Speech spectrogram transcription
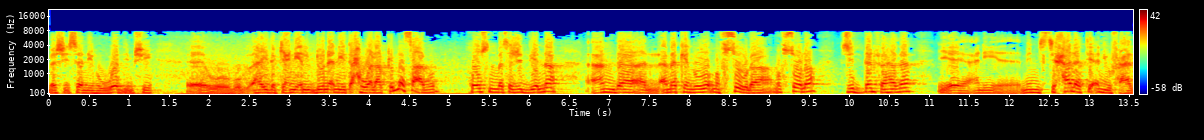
باش إنسان يهود يمشي آه، هيدك يعني دون أن يتحول. القبلة صعب. خصوصا المساجد ديالنا عند الأماكن الوضوء مفصولة مفصولة جدا. فهذا يعني من استحالة أن يفعل.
